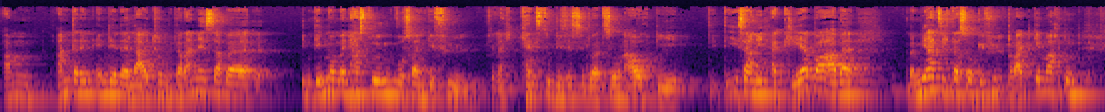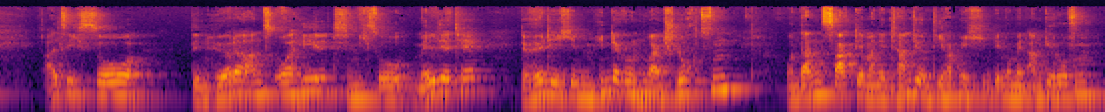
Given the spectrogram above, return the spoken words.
am anderen Ende der Leitung dran ist, aber in dem Moment hast du irgendwo so ein Gefühl. Vielleicht kennst du diese Situation auch. Die, die, die ist auch nicht erklärbar, aber bei mir hat sich das so Gefühl breit gemacht und als ich so den Hörer ans Ohr hielt, mich so meldete, da hörte ich im Hintergrund nur ein Schluchzen und dann sagte meine Tante, und die hat mich in dem Moment angerufen,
